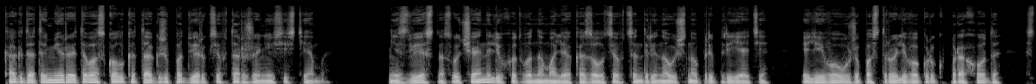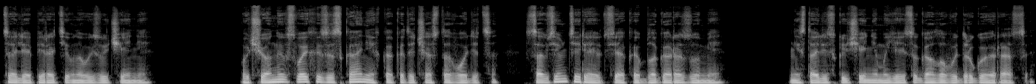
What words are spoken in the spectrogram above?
Когда-то мир этого осколка также подвергся вторжению системы. Неизвестно, случайно ли вход в аномалию оказался в центре научного предприятия, или его уже построили вокруг прохода с целью оперативного изучения. Ученые в своих изысканиях, как это часто водится, совсем теряют всякое благоразумие. Не стали исключением и яйцеголовой другой расы.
